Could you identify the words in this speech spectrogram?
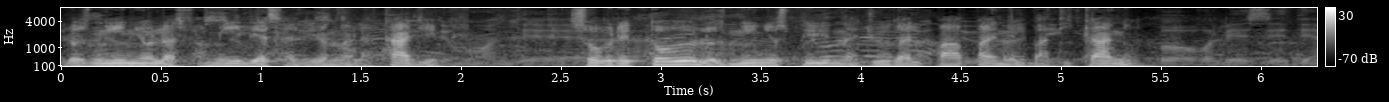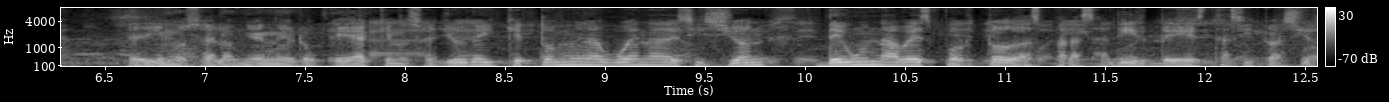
Los niños, las familias salieron a la calle. Sobre todo los niños piden ayuda al Papa en el Vaticano. Pedimos a la Unión Europea que nos ayude y que tome una buena decisión de una vez por todas para salir de esta situación.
